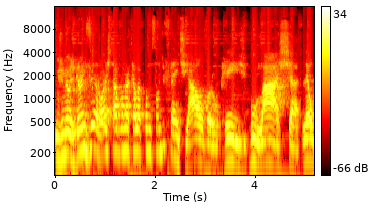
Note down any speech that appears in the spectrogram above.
os meus grandes heróis estavam naquela comissão de frente. Álvaro, Reis, Bolacha, Léo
